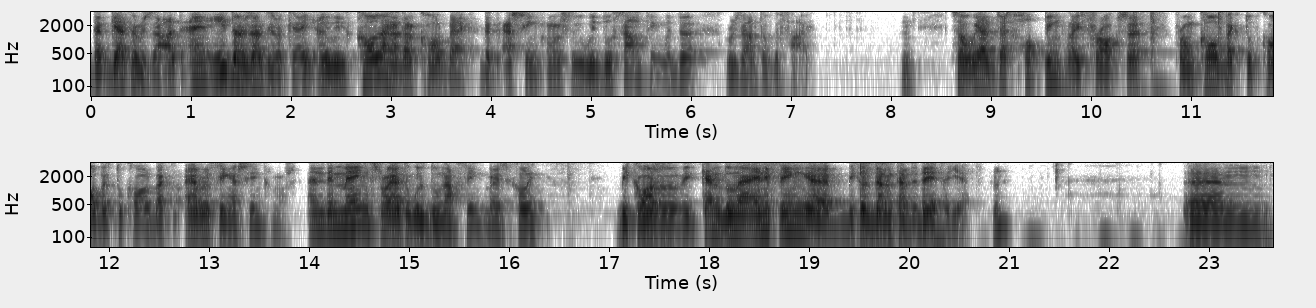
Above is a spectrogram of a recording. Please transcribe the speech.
that gets the result. And if the result is okay, I will call another callback that asynchronously will do something with the result of the file. So we are just hopping like frogs uh, from callback to callback to callback, everything asynchronous. And the main thread will do nothing basically because it can't do anything uh, because it doesn't have the data yet. Hmm? Um,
